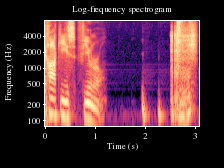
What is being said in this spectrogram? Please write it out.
Cocky's funeral?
